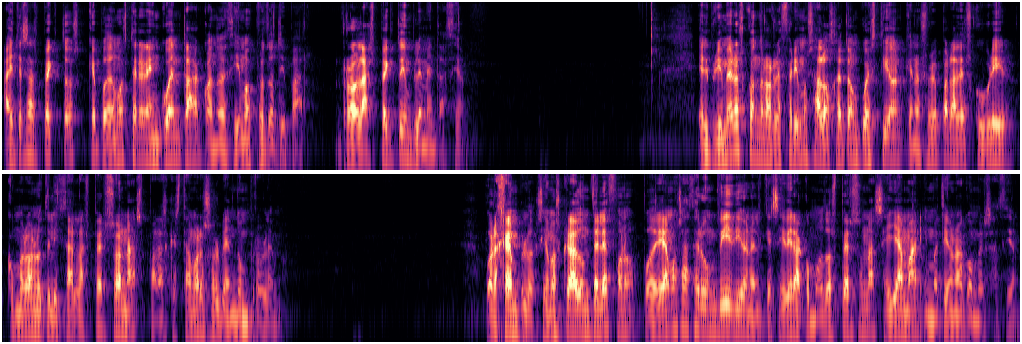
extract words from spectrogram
Hay tres aspectos que podemos tener en cuenta cuando decidimos prototipar. Rol, aspecto e implementación. El primero es cuando nos referimos al objeto en cuestión que nos sirve para descubrir cómo lo van a utilizar las personas para las que estamos resolviendo un problema. Por ejemplo, si hemos creado un teléfono, podríamos hacer un vídeo en el que se viera cómo dos personas se llaman y mantienen una conversación.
